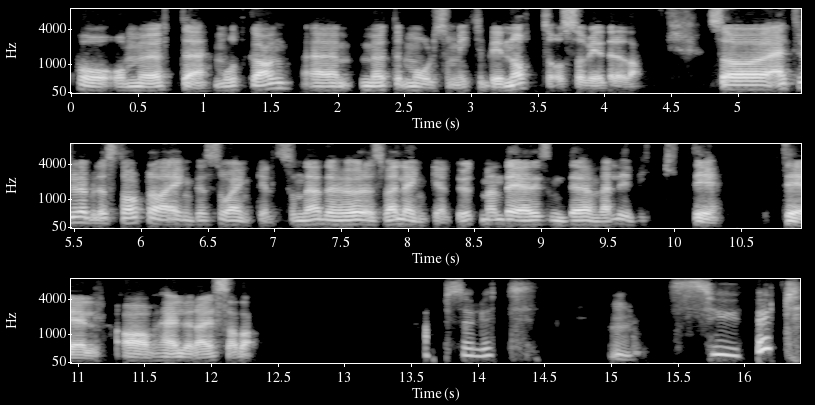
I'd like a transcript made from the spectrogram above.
på å møte motgang, møte mål som ikke blir nådd osv. Så, videre, så jeg tror jeg ville starta egentlig så enkelt som det. Det høres veldig enkelt ut, men det er, liksom, det er en veldig viktig del av hele reisa. da. Absolutt. Mm. Supert.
